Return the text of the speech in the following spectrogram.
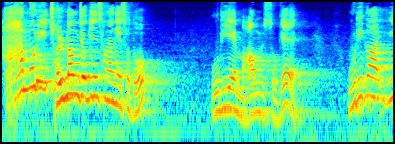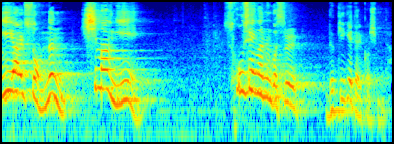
아무리 절망적인 상황에서도 우리의 마음 속에 우리가 이해할 수 없는 희망이 소생하는 것을 느끼게 될 것입니다.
